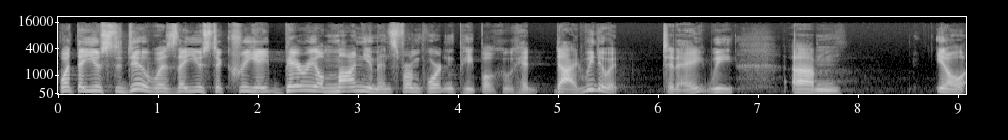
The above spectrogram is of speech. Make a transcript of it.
what they used to do was they used to create burial monuments for important people who had died. We do it today. We, um, you know,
